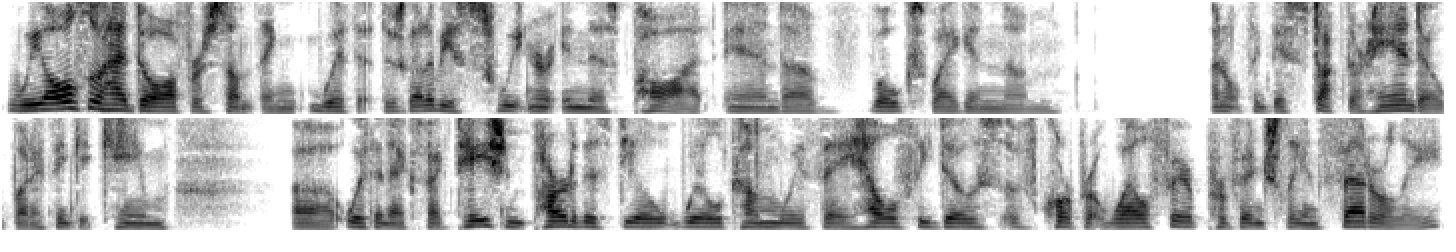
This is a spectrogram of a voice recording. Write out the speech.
we also had to offer something with it. There's got to be a sweetener in this pot. And uh, Volkswagen, um, I don't think they stuck their hand out, but I think it came uh, with an expectation. Part of this deal will come with a healthy dose of corporate welfare, provincially and federally.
